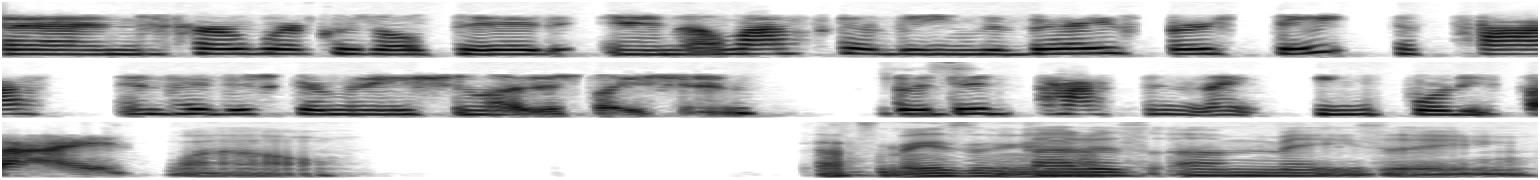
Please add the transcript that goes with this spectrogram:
and her work resulted in Alaska being the very first state to pass anti-discrimination legislation. So it did pass in 1945. Wow. That's amazing. that yeah. is amazing.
